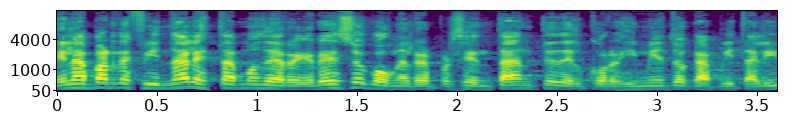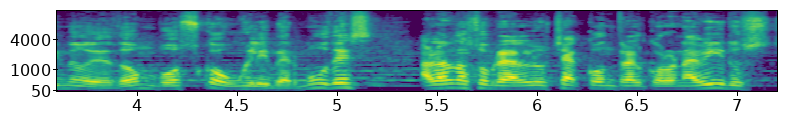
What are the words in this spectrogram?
En la parte final estamos de regreso con el representante del corregimiento capitalino de Don Bosco, Willy Bermúdez, hablando sobre la lucha contra el coronavirus.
